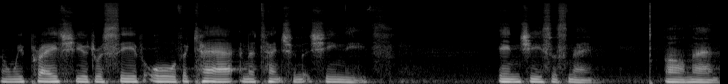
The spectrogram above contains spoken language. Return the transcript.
And we pray she would receive all the care and attention that she needs. In Jesus' name, amen.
